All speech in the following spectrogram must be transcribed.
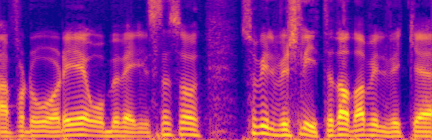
er for dårlig, og bevegelsene, så, så, vil vi slite. Da Da vil vi ikke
